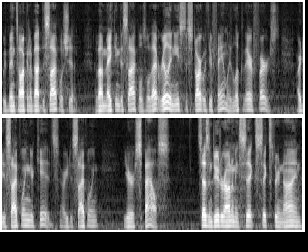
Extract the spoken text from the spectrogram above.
we've been talking about discipleship about making disciples. Well, that really needs to start with your family. Look there first. Are you discipling your kids? Are you discipling your spouse? It says in Deuteronomy 6 6 through 9,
